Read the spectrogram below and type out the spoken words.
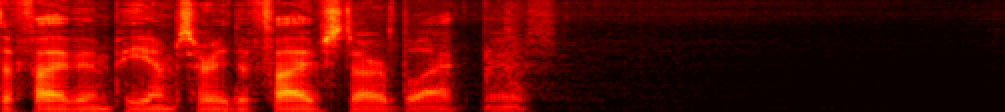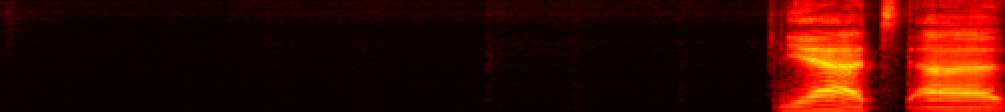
the 5 MP, I'm sorry, the 5 star black move. Yeah, uh,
